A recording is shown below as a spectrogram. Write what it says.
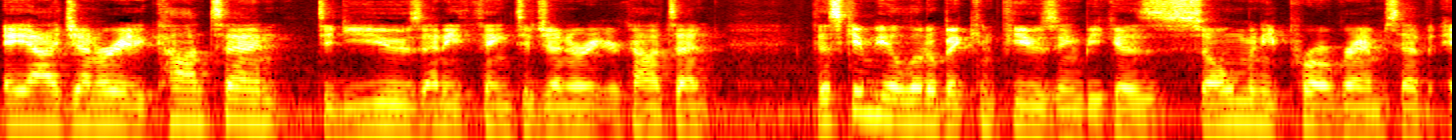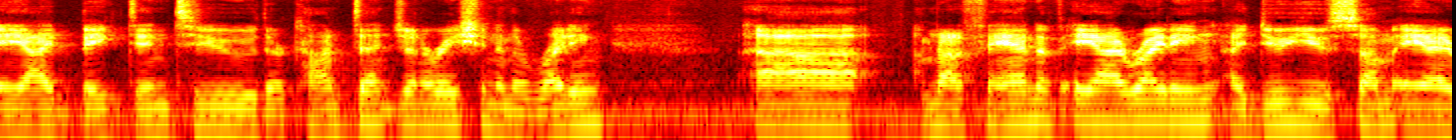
AI generated content. Did you use anything to generate your content? This can be a little bit confusing because so many programs have AI baked into their content generation and their writing uh, I'm not a fan of AI writing. I do use some AI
